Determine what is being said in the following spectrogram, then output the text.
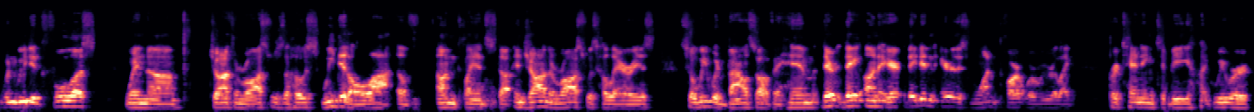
when we did Fool Us, when uh, Jonathan Ross was the host, we did a lot of unplanned stuff. And Jonathan Ross was hilarious. So we would bounce off of him. They're, they unair, they didn't air this one part where we were like pretending to be like we were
